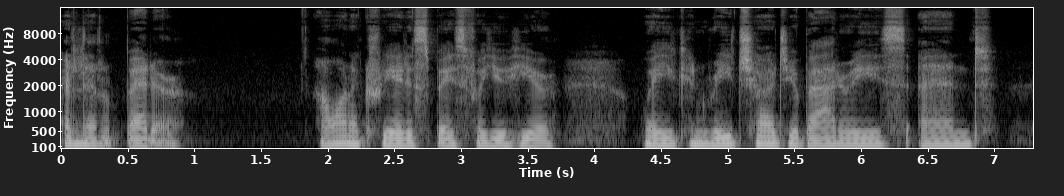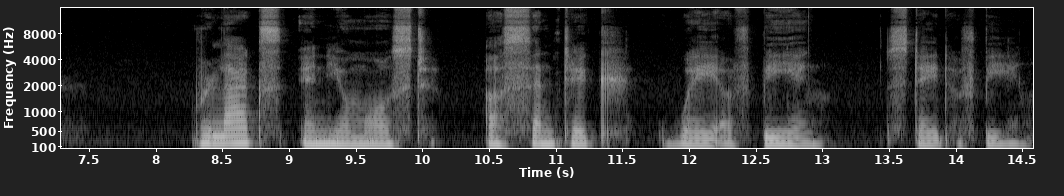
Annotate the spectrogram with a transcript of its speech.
a little better. I want to create a space for you here where you can recharge your batteries and relax in your most authentic way of being, state of being.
